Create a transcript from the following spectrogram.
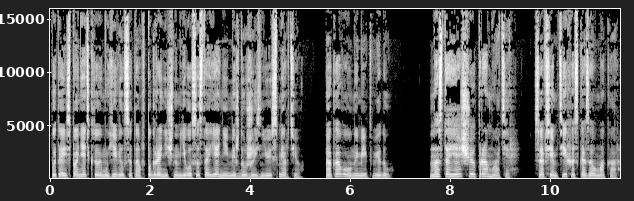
пытаясь понять, кто ему явился там в пограничном его состоянии между жизнью и смертью. А кого он имеет в виду? Настоящую проматерь, совсем тихо сказал Макар.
